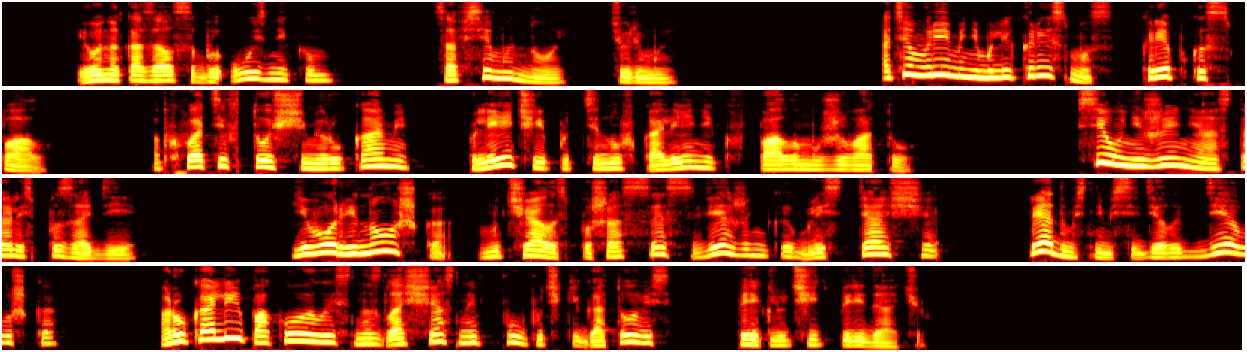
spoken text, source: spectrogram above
и он оказался бы узником совсем иной тюрьмы. А тем временем Ли Крисмас крепко спал, обхватив тощими руками плечи и подтянув колени к впалому животу. Все унижения остались позади. Его реношка мчалась по шоссе свеженькая, блестящая, рядом с ним сидела девушка — а Рукали покоилась на злосчастной пупочке, готовясь переключить передачу.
